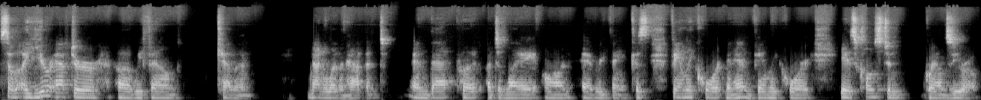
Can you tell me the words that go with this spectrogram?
So a year after uh, we found Kevin, 9 11 happened. And that put a delay on everything because family court, Manhattan Family Court, is close to ground zero.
